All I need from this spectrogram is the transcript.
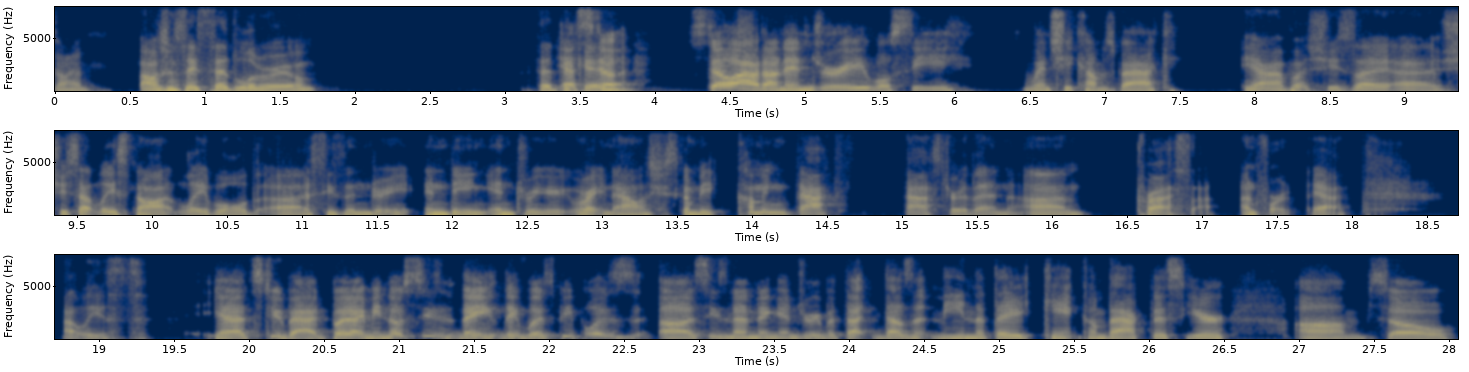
go ahead. I was gonna say Syd Leroux. Syd yeah, still still out on injury. We'll see when she comes back. Yeah, but she's like uh she's at least not labeled uh season injury ending injury right now. She's gonna be coming back faster than um Press, unfortunately. Yeah, at least. Yeah, it's too bad. But I mean, those season they they list people as uh season-ending injury, but that doesn't mean that they can't come back this year. Um, so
